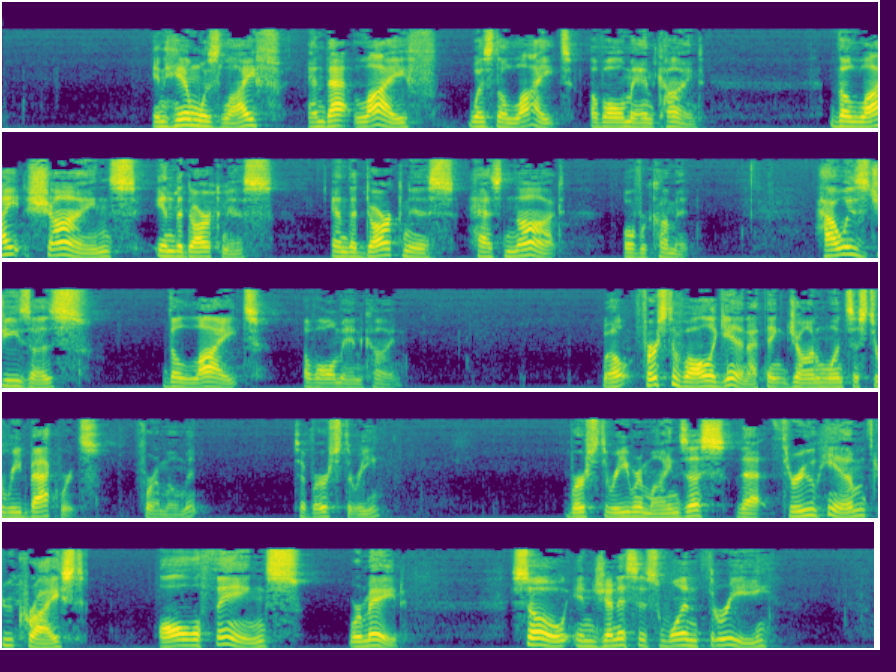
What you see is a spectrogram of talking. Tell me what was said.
In Him was life, and that life was the light of all mankind. The light shines in the darkness, and the darkness has not overcome it. How is Jesus the light of all mankind? Well, first of all, again, I think John wants us to read backwards for a moment to verse 3. Verse 3 reminds us that through him, through Christ, all things were made. So in Genesis 1 3,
